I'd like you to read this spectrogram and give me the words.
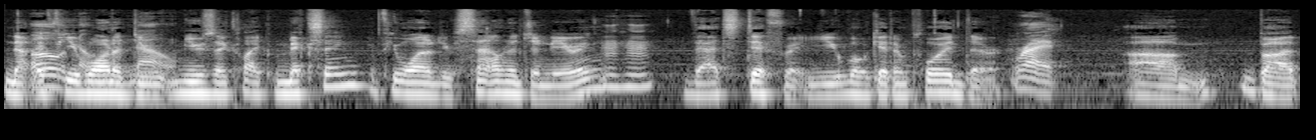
Now, Oh, if you no, want to do no. music like mixing, if you want to do sound engineering, Mhm. that's different. You will get employed there. Right. Um, but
